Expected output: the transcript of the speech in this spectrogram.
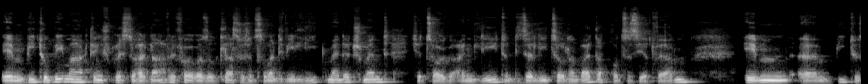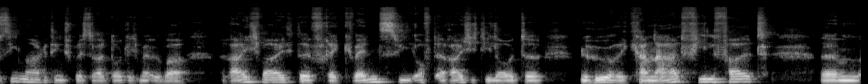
Im B2B-Marketing sprichst du halt nach wie vor über so klassische Instrumente wie Lead-Management. Ich erzeuge ein Lead und dieser Lead soll dann weiter prozessiert werden. Im ähm, B2C-Marketing sprichst du halt deutlich mehr über Reichweite, Frequenz, wie oft erreiche ich die Leute, eine höhere Kanalvielfalt. Ähm,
